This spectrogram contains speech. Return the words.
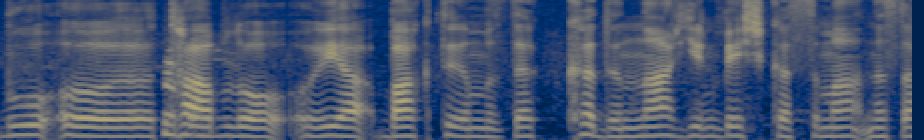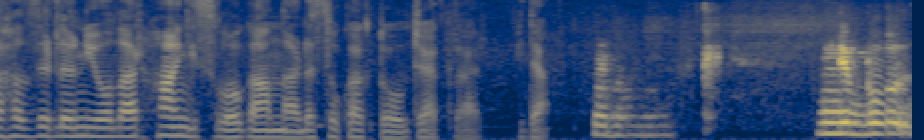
Bu e, tabloya baktığımızda kadınlar 25 Kasım'a nasıl hazırlanıyorlar? Hangi sloganlarla sokakta olacaklar? Fidan. Şimdi bu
